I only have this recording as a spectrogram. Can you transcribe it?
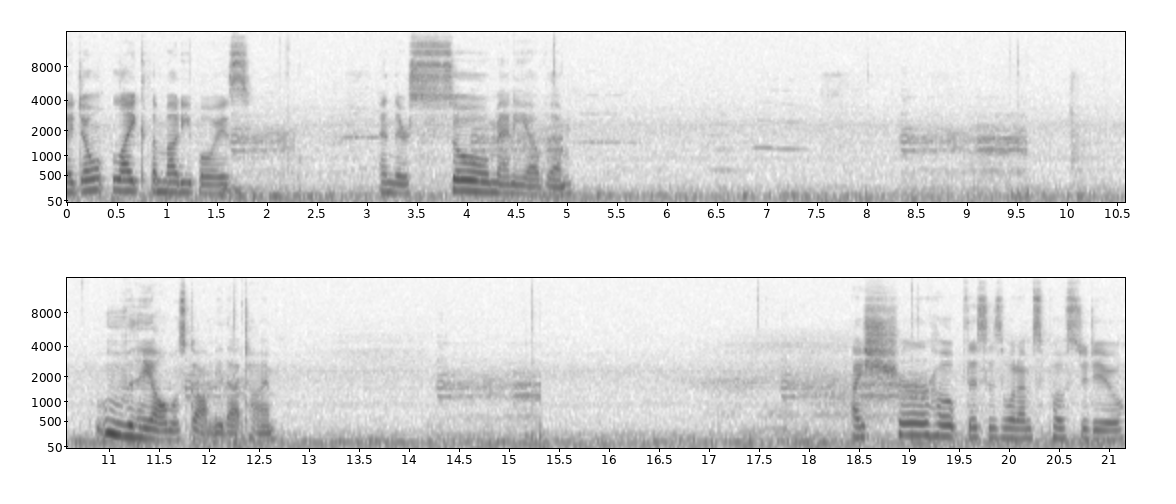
I don't like the Muddy Boys. And there's so many of them. Ooh, they almost got me that time. I sure hope this is what I'm supposed to do.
